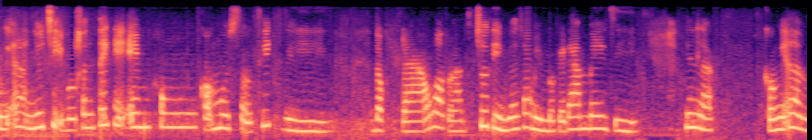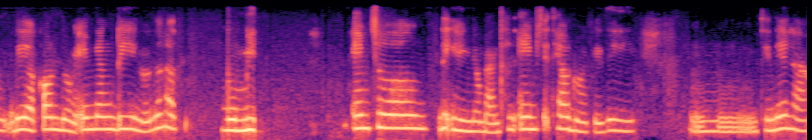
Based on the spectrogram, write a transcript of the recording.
nghĩa là như chị vừa phân tích ấy, em không có một sở thích gì độc đáo hoặc là chưa tìm ra cho mình một cái đam mê gì. Nên là có nghĩa là bây giờ con đường em đang đi nó rất là mù mịt. Em chưa định hình được bản thân em sẽ theo đuổi cái gì. Thế nên là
